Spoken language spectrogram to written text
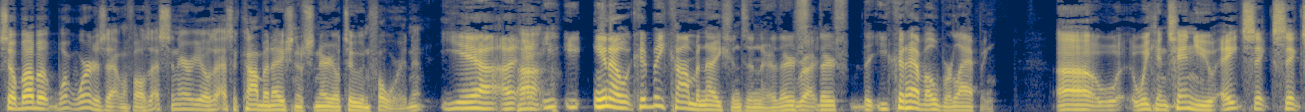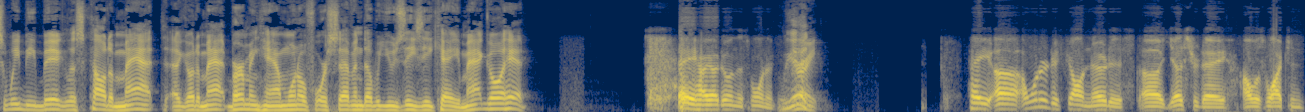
So, Bubba, what, where does that one fall? Is that scenario? That's a combination of scenario two and four, isn't it? Yeah, I, Huh? you, you- you know, it could be combinations in there. There's, Right. there's, you could have overlapping. Uh, we continue. 866 We Be Big. Let's call to Matt. Uh, go to Matt Birmingham, 1047 WZZK. Matt, go ahead. Hey, how y'all doing this morning? Great. Hey, uh, I wondered if y'all noticed uh, yesterday I was watching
